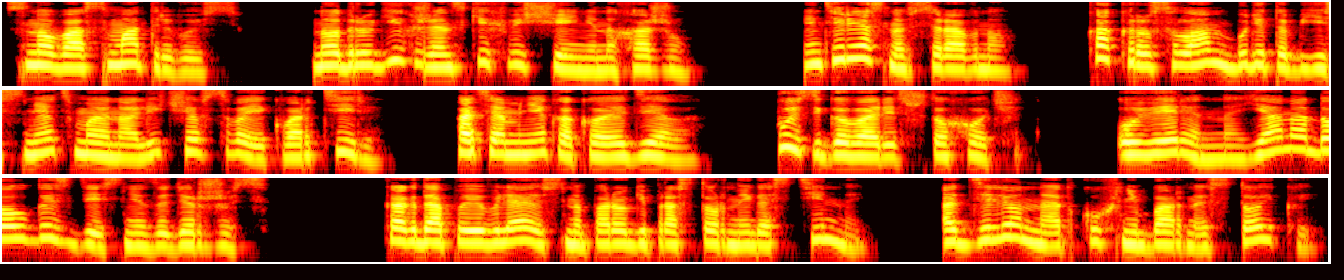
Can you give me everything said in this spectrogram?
Снова осматриваюсь, но других женских вещей не нахожу. Интересно все равно, как Руслан будет объяснять мое наличие в своей квартире. Хотя мне какое дело? Пусть говорит, что хочет. Уверена, я надолго здесь не задержусь. Когда появляюсь на пороге просторной гостиной, отделенной от кухни барной стойкой,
